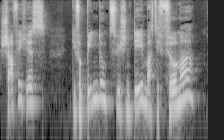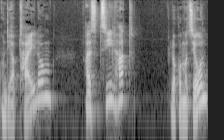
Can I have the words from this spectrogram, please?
schaffe ich es, die Verbindung zwischen dem, was die Firma und die Abteilung als Ziel hat Lokomotion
